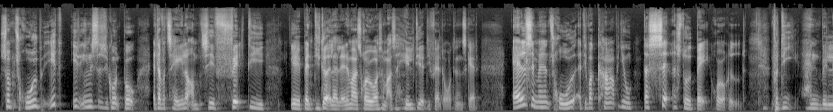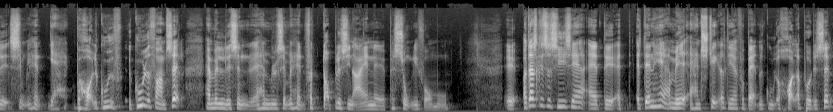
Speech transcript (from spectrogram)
som troede et, et eneste sekund på, at der var tale om tilfældige øh, banditter eller landevejsrøvere, som var så heldige, at de faldt over den skat. Alle simpelthen troede, at det var Carpio, der selv havde stået bag røveriet. Fordi han ville simpelthen ja, beholde guld, guldet for ham selv. Han ville, han ville simpelthen fordoble sin egen øh, personlige formue. Øh, og der skal så siges her, at, øh, at, at den her med, at han stjæler det her forbandede guld og holder på det selv,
